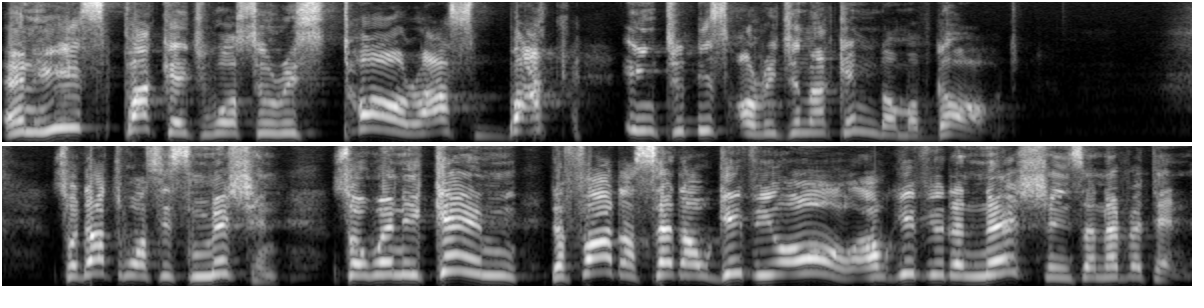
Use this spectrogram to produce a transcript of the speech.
And his package was to restore us back into this original kingdom of God. So that was his mission. So when he came, the father said, I'll give you all, I'll give you the nations and everything.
